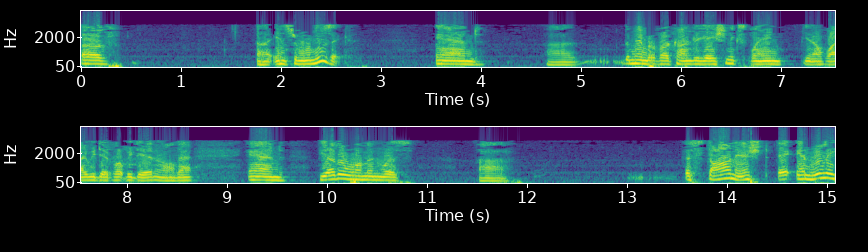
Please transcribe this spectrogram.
of uh, instrumental music. And uh, the member of our congregation explained, you know, why we did what we did and all that. And the other woman was uh, astonished and really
